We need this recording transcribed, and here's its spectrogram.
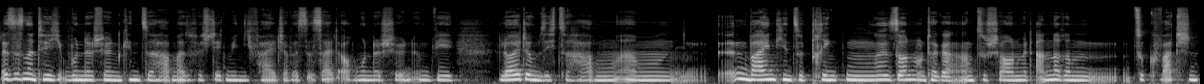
Es ist natürlich wunderschön, ein Kind zu haben, also versteht mich nicht falsch, aber es ist halt auch wunderschön, irgendwie Leute um sich zu haben, ähm, ein Weinchen zu trinken, Sonnenuntergang anzuschauen, mit anderen zu quatschen.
